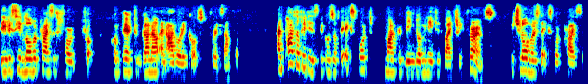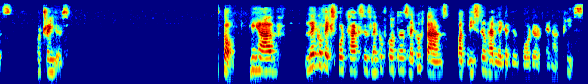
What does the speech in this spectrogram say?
They receive lower prices for, for, compared to Ghana and Ivory Coast, for example. And part of it is because of the export market being dominated by three firms, which lowers the export prices for traders. So we have lack of export taxes, lack of quotas, lack of bans, but we still have negative border NRPs.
